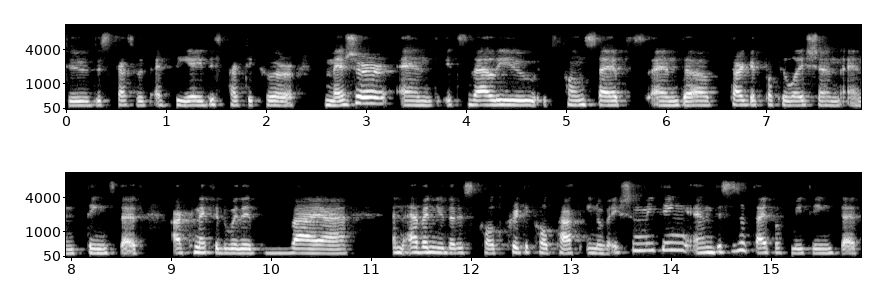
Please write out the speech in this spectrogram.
to discuss with FDA this particular measure and its value, its concepts, and uh, target population and things that are connected with it via an avenue that is called critical path innovation meeting. And this is a type of meeting that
